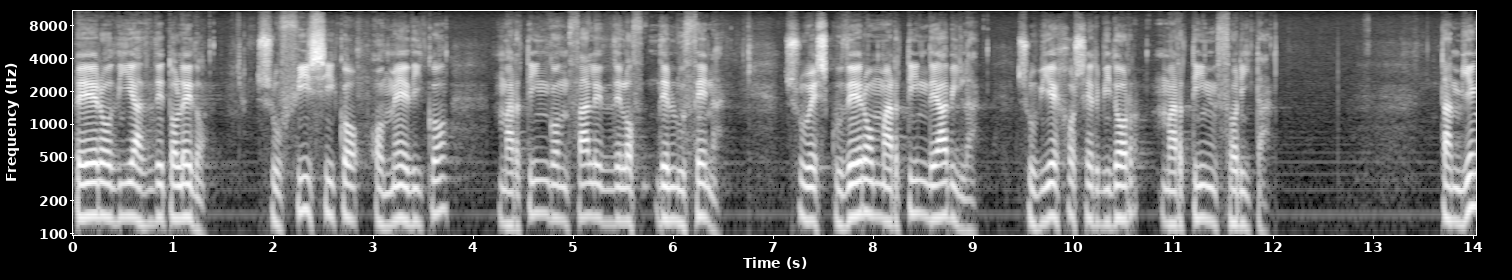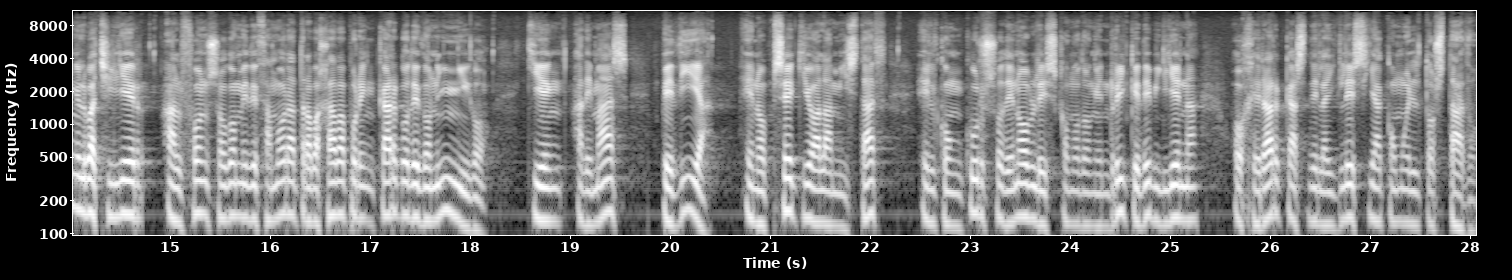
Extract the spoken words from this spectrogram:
Pero Díaz de Toledo, su físico o médico Martín González de Lucena, su escudero Martín de Ávila, su viejo servidor Martín Zorita. También el bachiller Alfonso Gómez de Zamora trabajaba por encargo de don Íñigo, quien además pedía en obsequio a la amistad el concurso de nobles como don Enrique de Villena o jerarcas de la Iglesia como el Tostado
